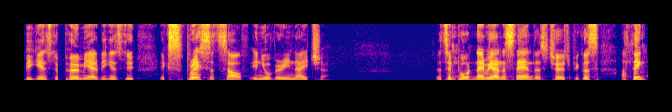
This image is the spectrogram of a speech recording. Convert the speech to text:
begins to permeate, begins to express itself in your very nature. It's important that we understand this, church, because I think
